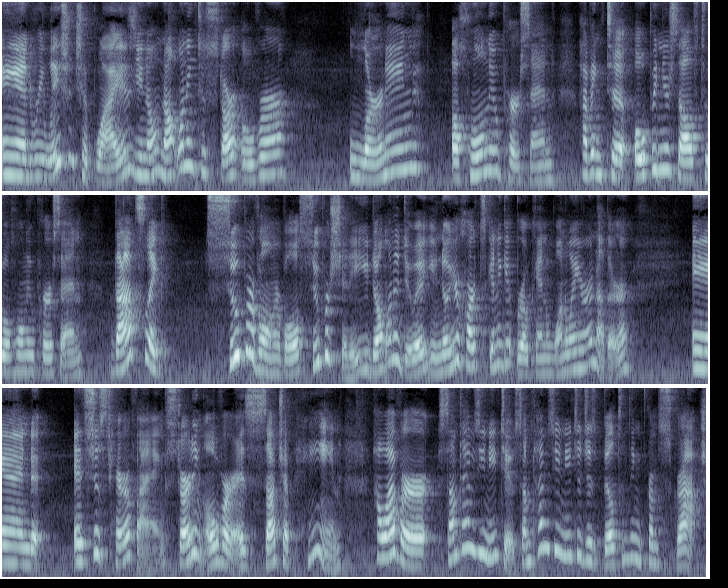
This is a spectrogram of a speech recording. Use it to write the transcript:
And relationship wise, you know, not wanting to start over, learning a whole new person, having to open yourself to a whole new person, that's like super vulnerable, super shitty. You don't want to do it. You know your heart's going to get broken one way or another. And it's just terrifying. Starting over is such a pain. However, sometimes you need to. Sometimes you need to just build something from scratch.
